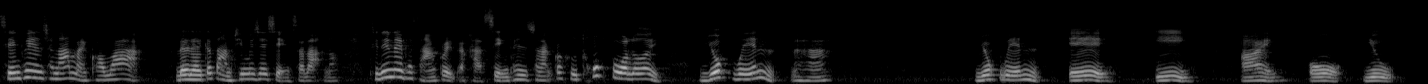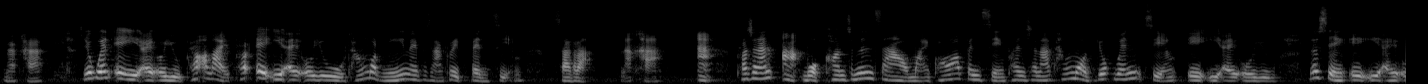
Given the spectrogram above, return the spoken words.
เสียงพยัญชนะหมายความว่า ใดๆก็ตามที่ไม่ใช่เสียงสระเนาะทีนี้ในภาษาอังกฤษอะค่ะเสียงพยัญชนะก็คือทุกตัวเลย ยกเว้นนะคะยกเว้น a e i o u นะคะ ยกเว้น a e i o u เพราะอะไร เพราะ a e i o u ทั้งหมดนี้ในภาษาอังกฤษเป็นเสียงสระนะคะ เพราะฉะนั้นอะบวก consonant sound หมายความว่าเป็นเสียงพยัญชนะทั้งหมดยกเว้นเสียง a e i o u แล้วเสียง a e i o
